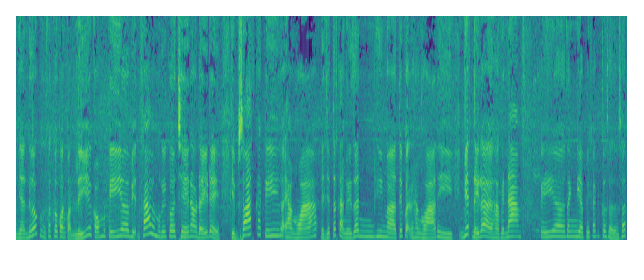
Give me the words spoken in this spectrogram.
nhà nước, các cơ quan quản lý có một cái ờ, biện pháp, một cái cơ chế nào đấy để kiểm soát các cái loại hàng hóa để cho tất cả người dân khi mà tiếp cận hàng hóa thì biết đấy là hàng Việt Nam. Cái ờ, doanh nghiệp hay các cái cơ sở sản xuất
